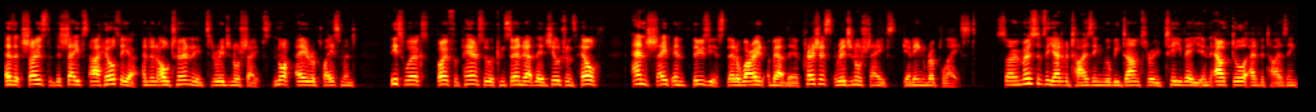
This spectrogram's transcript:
as it shows that the shapes are healthier and an alternative to original shapes, not a replacement. This works both for parents who are concerned about their children's health and shape enthusiasts that are worried about their precious original shapes getting replaced. So, most of the advertising will be done through TV and outdoor advertising,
